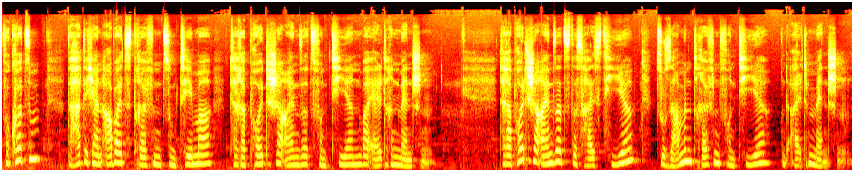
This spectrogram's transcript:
Vor kurzem, da hatte ich ein Arbeitstreffen zum Thema therapeutischer Einsatz von Tieren bei älteren Menschen. Therapeutischer Einsatz, das heißt hier Zusammentreffen von Tier und altem Menschen.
